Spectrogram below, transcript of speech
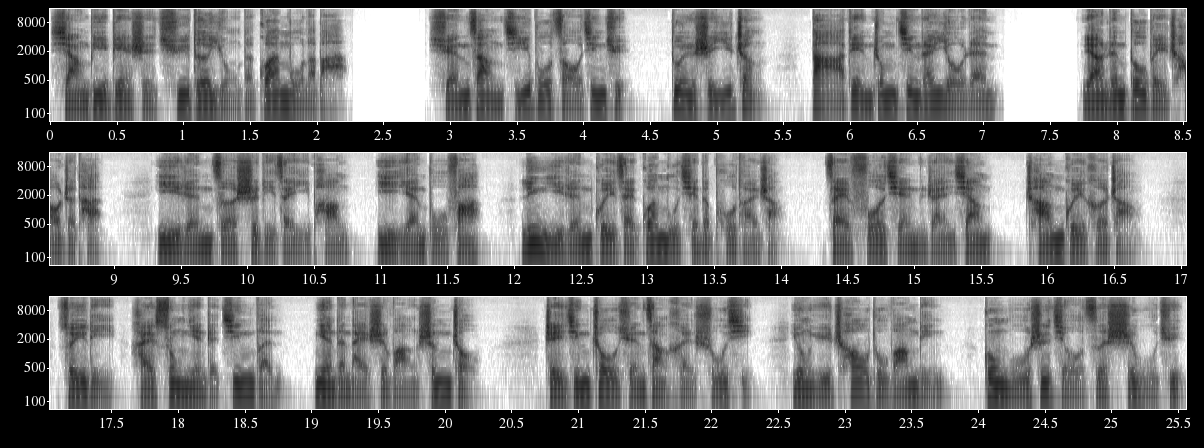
想必便是屈德勇的棺木了吧？玄奘疾步走进去，顿时一怔，大殿中竟然有人，两人都背朝着他。一人则侍立在一旁，一言不发；另一人跪在棺木前的蒲团上，在佛前燃香、长跪合掌，嘴里还诵念着经文，念的乃是往生咒。这经咒玄奘很熟悉，用于超度亡灵，共五十九字十五句，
